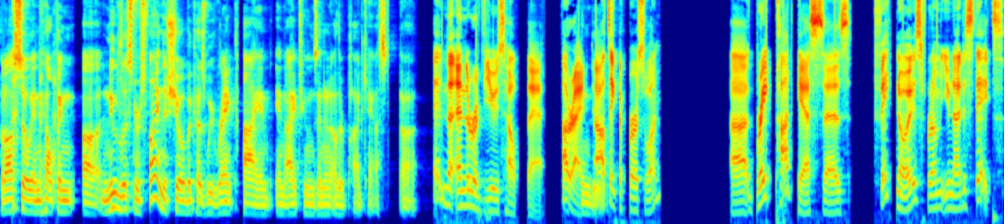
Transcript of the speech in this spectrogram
but also in helping uh, new listeners find the show because we rank high in, in iTunes and in other podcasts. Uh, And the, and the reviews help that. All right, Indeed. I'll take the first one. Uh, great podcast says fake noise from United States.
